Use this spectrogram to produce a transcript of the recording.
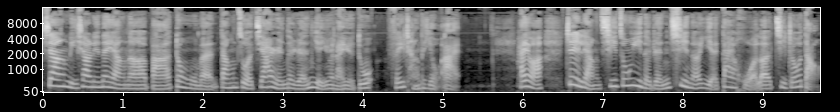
像李孝利那样呢，把动物们当做家人的人也越来越多，非常的有爱。还有啊，这两期综艺的人气呢，也带火了济州岛。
